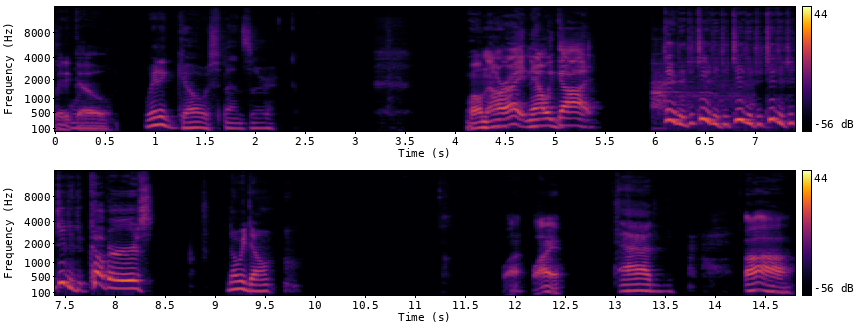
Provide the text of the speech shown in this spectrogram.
Way to go. Way to go, Spencer. Well, now, all right. Now we got covers. No, we don't. Why? Why? Add. Ah.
